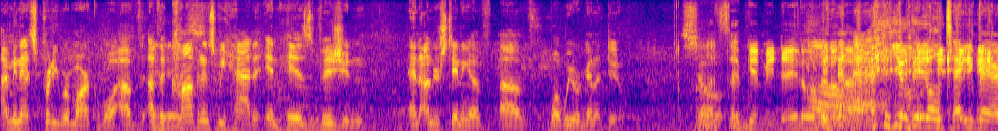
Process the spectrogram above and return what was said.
I mean, that's pretty remarkable. Of, of It the is. confidence we had in his vision and understanding of, of what we were gonna do. So That's a give me date. Oh, you big old teddy bear.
